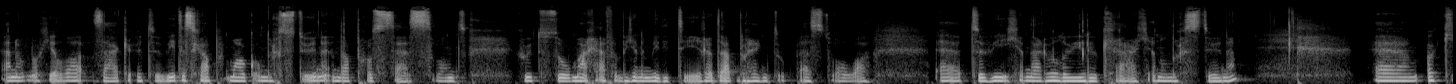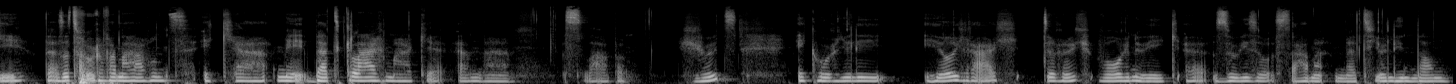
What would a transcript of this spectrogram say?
En ook nog heel wat zaken uit de wetenschap, maar ook ondersteunen in dat proces. Want goed, zomaar even beginnen mediteren, dat brengt ook best wel wat uh, teweeg. En daar willen we jullie ook graag in ondersteunen. Uh, Oké, dat is het voor vanavond. Ik ga mijn bed klaarmaken en uh, slapen. Goed, ik hoor jullie heel graag terug volgende week. Uh, sowieso samen met Jolien dan.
